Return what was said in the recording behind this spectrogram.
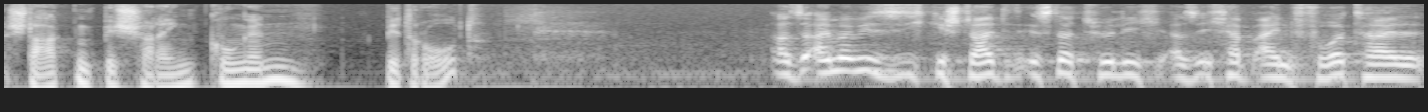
starken Beschränkungen bedroht? Also einmal, wie sie sich gestaltet, ist natürlich, also ich habe einen Vorteil,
